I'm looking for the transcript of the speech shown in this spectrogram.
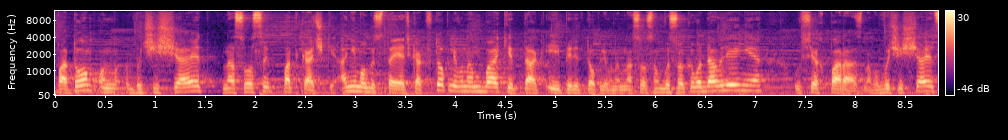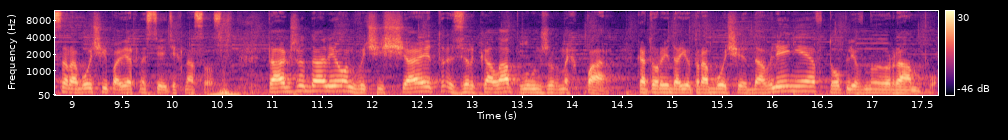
Потом он вычищает насосы подкачки. Они могут стоять как в топливном баке, так и перед топливным насосом высокого давления. У всех по-разному. Вычищаются рабочие поверхности этих насосов. Также далее он вычищает зеркала плунжерных пар который дает рабочее давление в топливную рампу.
